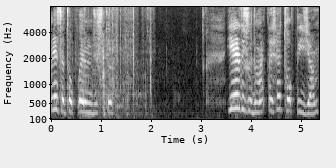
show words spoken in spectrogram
Neyse toplarım düştü. Yere düşürdüm arkadaşlar toplayacağım.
